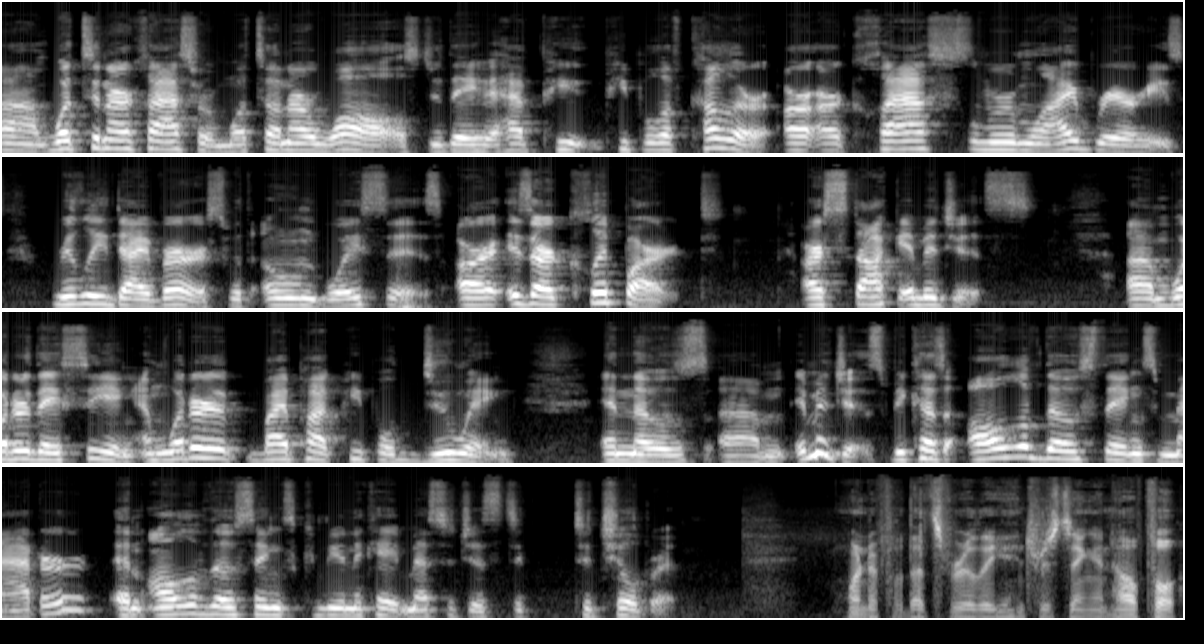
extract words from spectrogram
um, what's in our classroom? What's on our walls? Do they have pe- people of color? Are our classroom libraries really diverse with own voices? Are is our clip art, our stock images? Um, what are they seeing, and what are BIPOC people doing in those um, images? Because all of those things matter, and all of those things communicate messages to, to children. Wonderful. That's really interesting and helpful.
